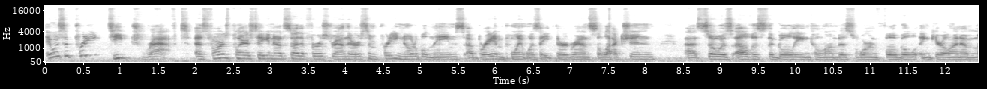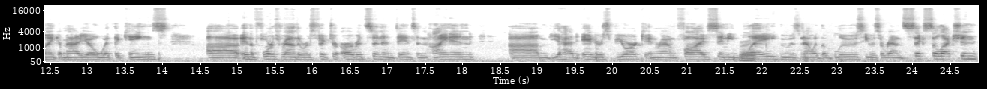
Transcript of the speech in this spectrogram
it was a pretty deep draft. As far as players taken outside the first round, there are some pretty notable names. Uh, Brayden Point was a third round selection. Uh, so was Elvis the goalie in Columbus, Warren Foegele in Carolina, Mike Amadio with the Kings. Uh, in the fourth round, there was Victor Arvidsson and Danton Heinen. Um, you had Anders Bjork in round five, Sammy Blais, right. who is now with the Blues. He was a round six selection.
